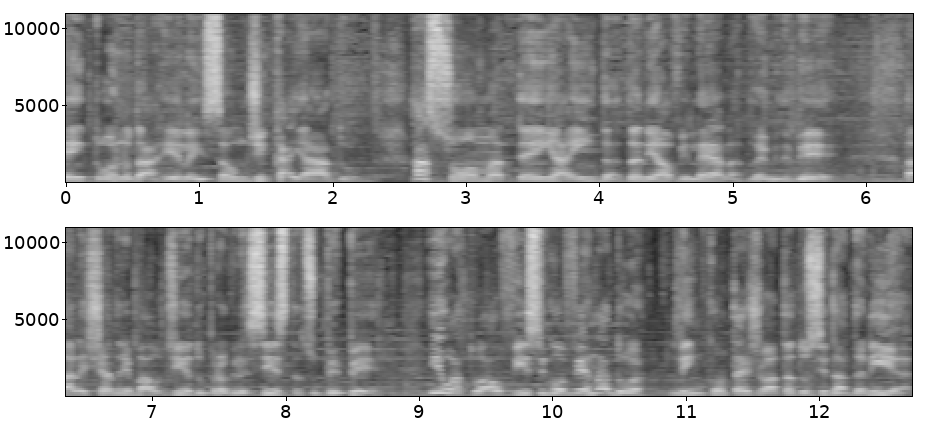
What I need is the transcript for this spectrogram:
em torno da reeleição de Caiado. A soma tem ainda Daniel Vilela, do MDB, Alexandre Baldi, do Progressistas, o PP, e o atual vice-governador, Lincoln TJ do Cidadania.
